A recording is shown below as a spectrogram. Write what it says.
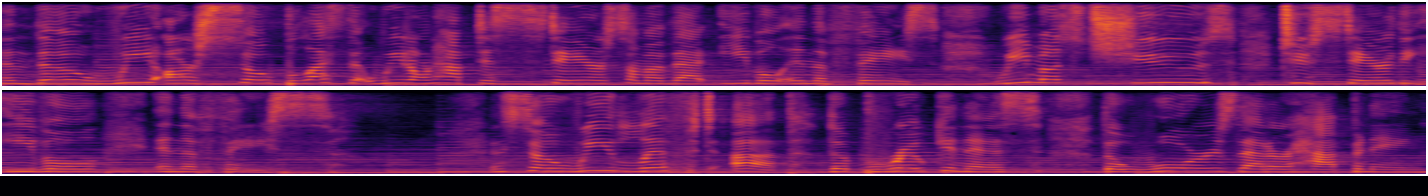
And though we are so blessed that we don't have to stare some of that evil in the face, we must choose to stare the evil in the face. And so we lift up the brokenness, the wars that are happening,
